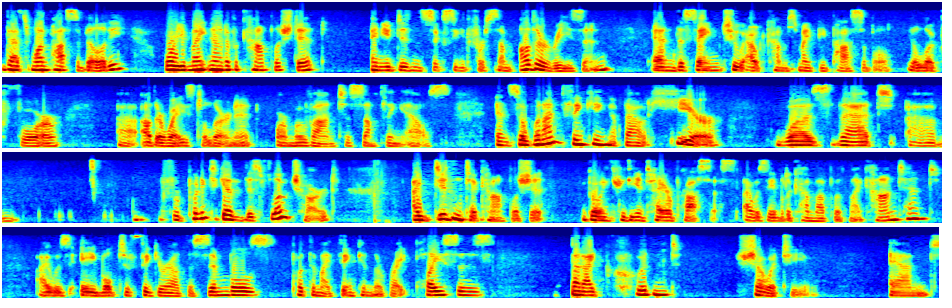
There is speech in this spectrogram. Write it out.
that's one possibility. Or you might not have accomplished it and you didn't succeed for some other reason, and the same two outcomes might be possible. You'll look for uh, other ways to learn it or move on to something else. And so what I'm thinking about here was that um, for putting together this flow chart, I didn't accomplish it going through the entire process. I was able to come up with my content. I was able to figure out the symbols, put them, I think, in the right places, but I couldn't show it to you. And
